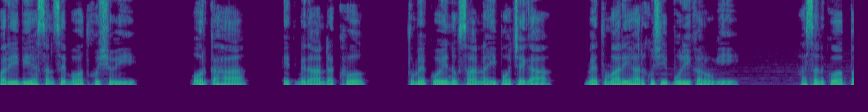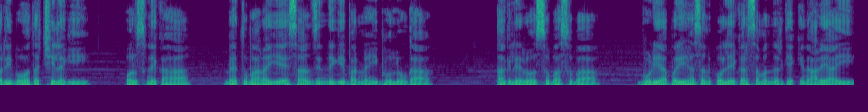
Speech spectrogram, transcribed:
परी भी हसन से बहुत खुश हुई और कहा, इत्मीनान रखो, तुम्हें कोई नुकसान नहीं पहुंचेगा। मैं तुम्हारी हर खुशी पूरी करूँगी। हसन को अब परी बहुत अच्छी लगी और उसने कहा, मैं तुम्हारा ये एहसान ज़िंदगी भर नहीं भूलूँगा। अगले रोज सुबह सुबह बुढ़िया परी हसन को लेकर समंदर के किनारे आई,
